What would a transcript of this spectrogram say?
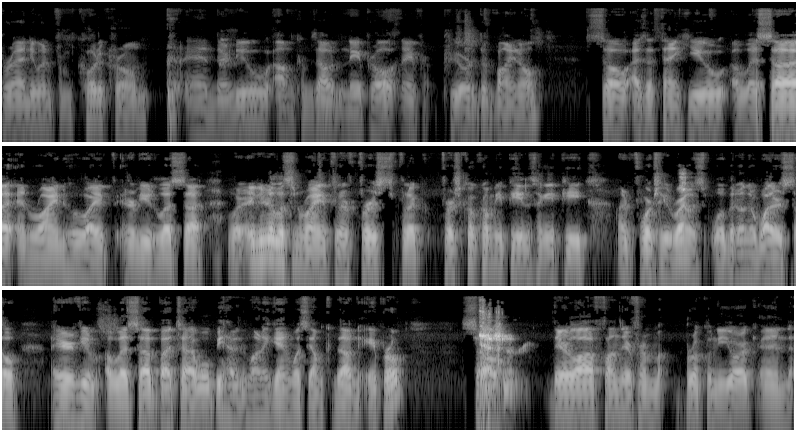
brand new one from Kodachrome and their new album comes out in April and I pre-ordered their vinyl. So, as a thank you, Alyssa and Ryan, who I've interviewed, Alyssa, well, I interviewed Alyssa and Ryan for their first for the first Kodachrome EP and the second EP. Unfortunately, Ryan was a little bit under the weather, so I interviewed Alyssa, but uh, we'll be having them on again once the album comes out in April. So Definitely. they're a lot of fun. They're from Brooklyn, New York, and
